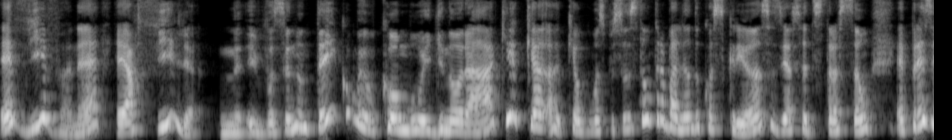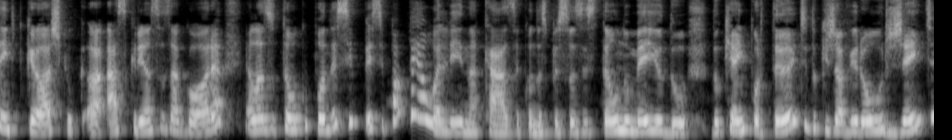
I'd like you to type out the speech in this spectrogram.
é viva, né? É a filha. E você não tem como, como ignorar que, que, que, algumas pessoas estão trabalhando com as crianças e essa distração é presente, porque eu acho que as crianças agora elas estão ocupando esse, esse papel ali na casa, quando as pessoas estão no meio do, do que é importante, do que já virou urgente,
